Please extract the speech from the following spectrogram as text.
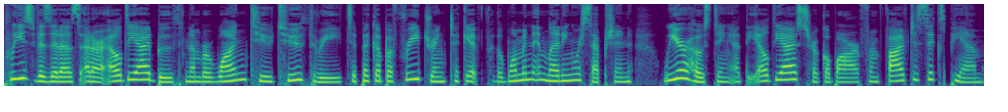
Please visit us at our LDI booth number 1223 to pick up a free drink ticket for the Women in Lighting reception we are hosting at the LDI Circle Bar from 5 to 6 p.m.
